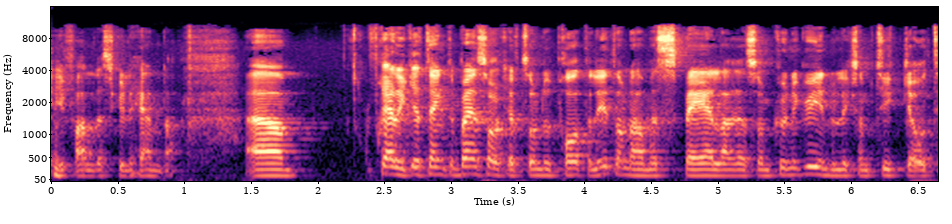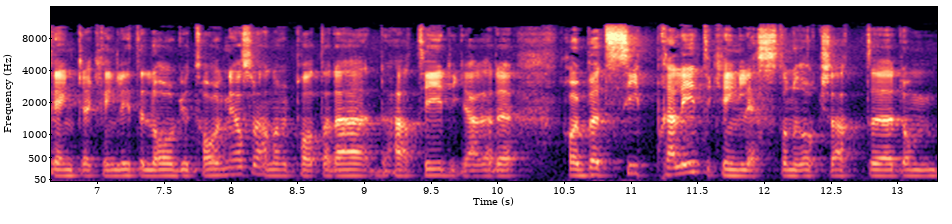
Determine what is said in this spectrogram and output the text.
ifall det skulle hända. Uh, Fredrik, jag tänkte på en sak eftersom du pratade lite om det här med spelare som kunde gå in och liksom tycka och tänka kring lite laguttagningar och sådär när vi pratade det här tidigare. Det har ju börjat sippra lite kring Leicester nu också att eh, de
